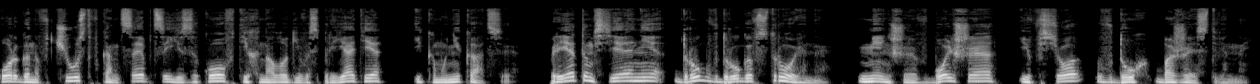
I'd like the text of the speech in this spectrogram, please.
органов чувств, концепций, языков, технологий восприятия и коммуникации. При этом все они друг в друга встроены, меньшее в большее и все в дух божественный.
